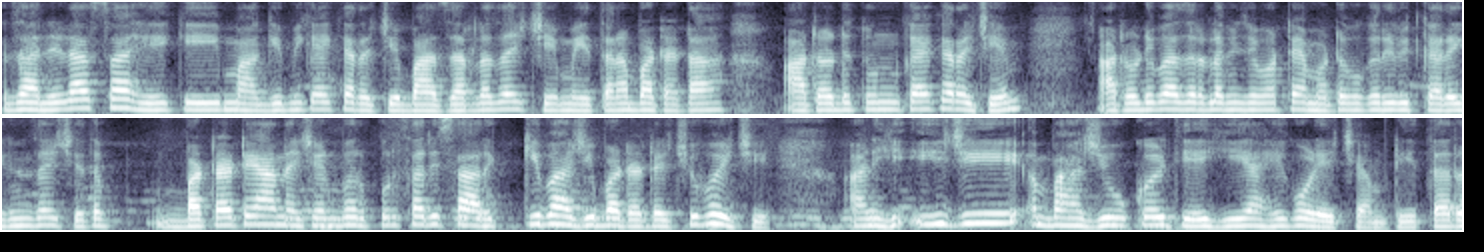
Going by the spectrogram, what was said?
झालेलं असं आहे की मागे मी काय करायचे? बाजारला जायचे. मग येताना बटाटा आठवड्यातून काय करायचे? आठवडी बाजाराला मी जेव्हा टॅमॅटो वगैरे विकायला घेऊन जायचे तर बटाटे आणायचे आणि भरपूर सारी सारखी भाजी बटाट्याची व्हायची. आणि ही ही जी भाजी उकळते ही आहे गोळ्याची आमटी. तर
